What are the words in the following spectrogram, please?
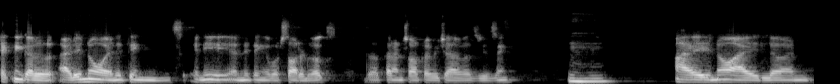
technical, I didn't know anything, any anything about SolidWorks, the current software which I was using. Mhm. I know I learned.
